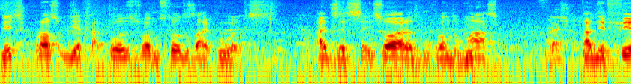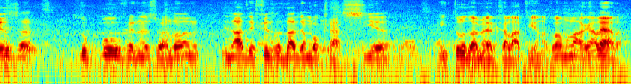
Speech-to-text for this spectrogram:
Neste próximo dia 14, vamos todos às ruas, às 16 horas, no Vão do Máximo, na defesa do povo venezuelano e na defesa da democracia em toda a América Latina. Vamos lá, galera!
